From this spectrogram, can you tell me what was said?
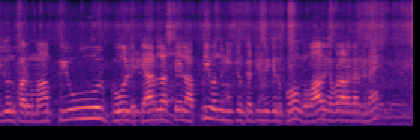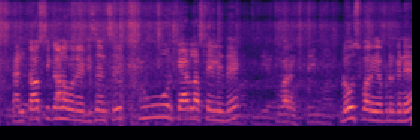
இது ஒன்று பாருங்கம்மா. பியூர் கோல்டு கேரளா ஸ்டைல் அப்படி வந்து நிற்கும் கட்டி நிற்கிறப்போ இங்கே பாருங்க எவ்வளோ அழகாக இருக்குன்னு. ஃபேன்டாஸ்டிக்கான ஒரு டிசைன்ஸு பியூர் கேரளா ஸ்டைல் இது. பாருங்க. ப்ளவுஸ் பாருங்கள் எப்படி இருக்குன்னு.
